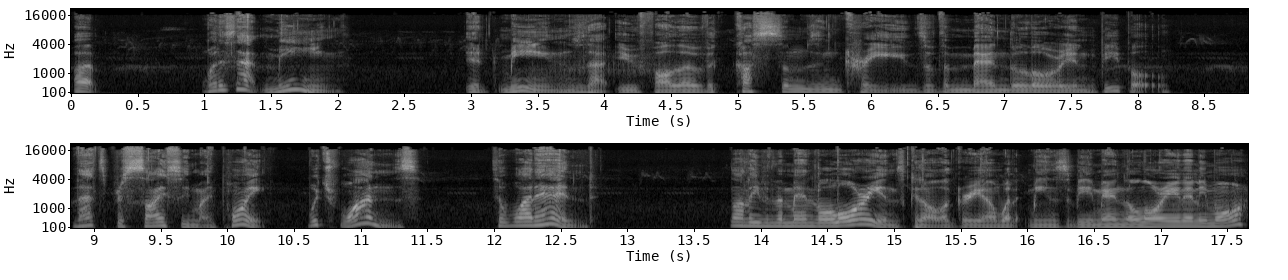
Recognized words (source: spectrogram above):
But what does that mean? It means that you follow the customs and creeds of the Mandalorian people. That's precisely my point. Which ones? To what end? Not even the Mandalorians can all agree on what it means to be a Mandalorian anymore.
